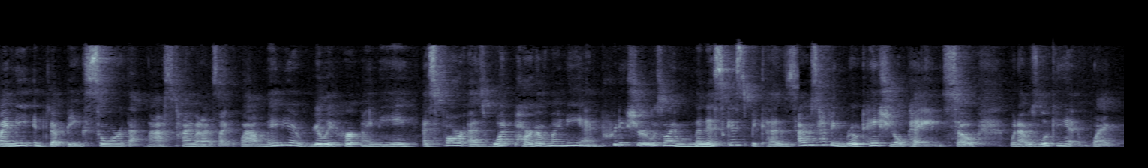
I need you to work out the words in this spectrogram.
my knee ended up being sore that last time and I was like, wow, maybe I really hurt my knee. As far as what part of my knee, I'm pretty sure it was my meniscus because I was having rotational pain. So when I was looking at like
